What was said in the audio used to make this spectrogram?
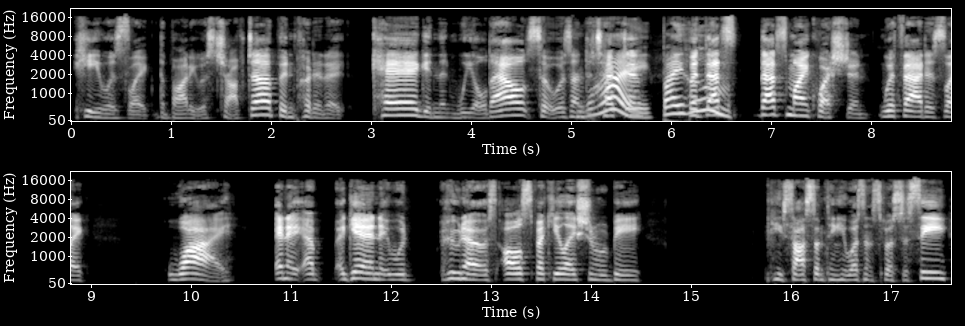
he was like the body was chopped up and put in a keg and then wheeled out so it was undetected. Why? By whom? But that's that's my question with that is like why? And it, uh, again, it would who knows? All speculation would be he saw something he wasn't supposed to see.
